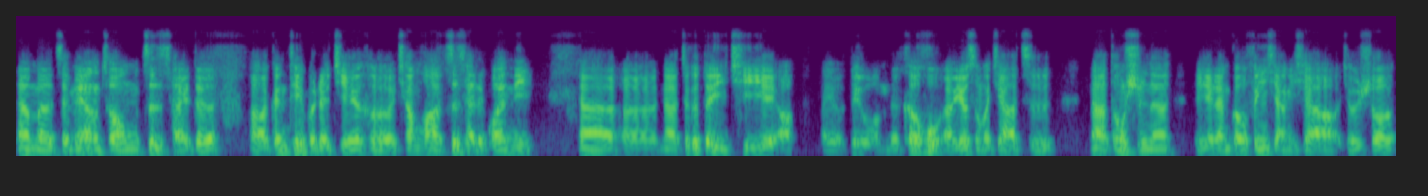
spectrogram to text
那么怎么样从制裁的啊跟 TIP 的结合，强化制裁的管理？那呃，那这个对于企业啊，还有对我们的客户呃，有什么价值？那同时呢，也能够分享一下，就是说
